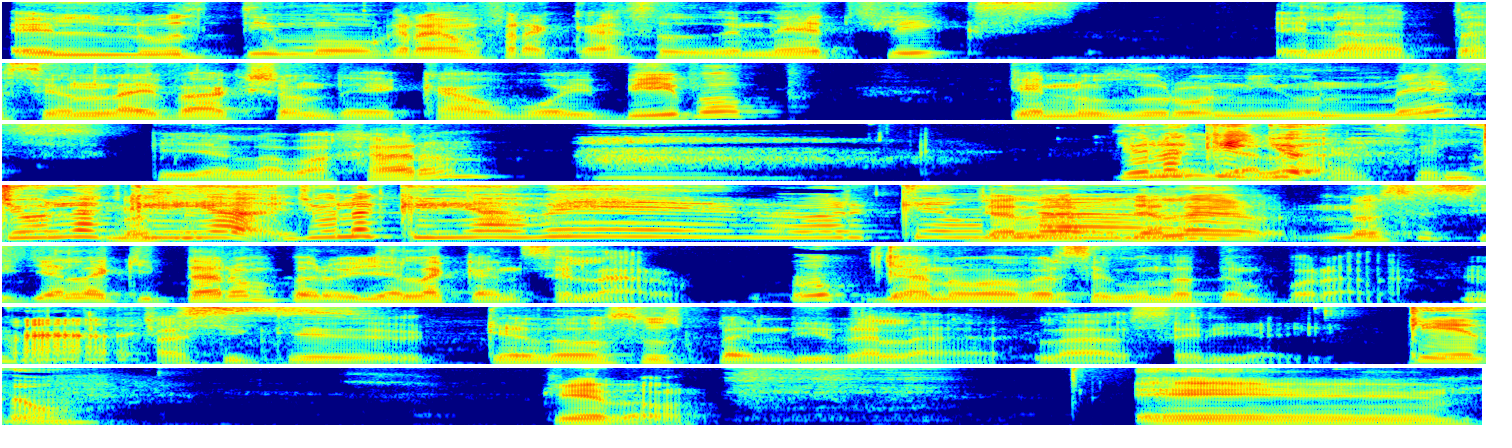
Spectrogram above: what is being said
el último gran fracaso de Netflix, la adaptación live action de Cowboy Bebop, que no duró ni un mes, que ya la bajaron. Yo la que yo, No quería, yo la quería ver, a ver qué onda. Ya la, ya la, no sé si ya la quitaron, pero ya la cancelaron. Ya no va a haber segunda temporada. Así que quedó suspendida la, la serie ahí. quedo. Quedó. Eh,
